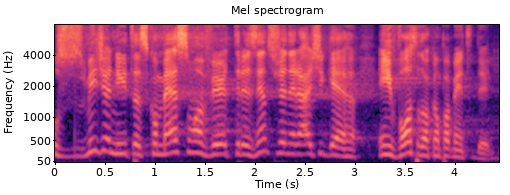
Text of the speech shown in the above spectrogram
os midianitas começam a ver 300 generais de guerra em volta do acampamento dele.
